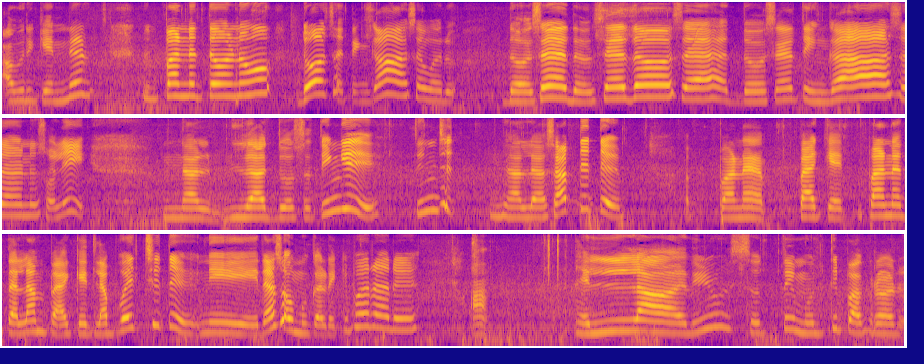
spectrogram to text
அவருக்கு என்ன பண்ண தோணும்? தோசை திங்க ஆசை வரும். தோசை தோசை தோசை தோசை திங்க ஆசைன்னு சொல்லி நல்லா தோசை திங்கி திஞ்சு நல்லா சாப்பிட்டுட்டு பண பேக்கெட் பணத்தெல்லாம் பேக்கெட்டில் வச்சுட்டு நேராக சோமு கடைக்கு போகிறாரு எல்லாரையும் சுற்றி முற்றி பார்க்குறாரு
